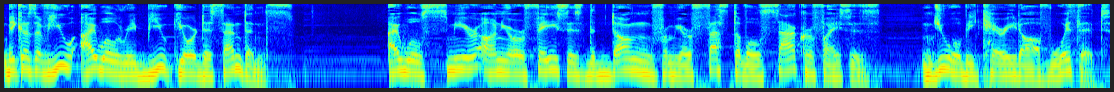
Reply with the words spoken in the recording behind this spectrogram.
Because of you, I will rebuke your descendants. I will smear on your faces the dung from your festival sacrifices, and you will be carried off with it.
